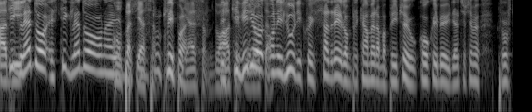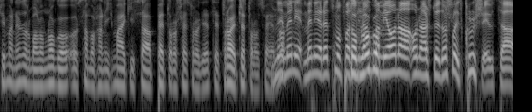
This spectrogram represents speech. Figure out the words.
To, jesi ti gledao, jesi ti gledao onaj Komplet jesam. klip onaj? Jesam, 20 Jesi ti vidio minuta. oni ljudi koji sad redom pred kamerama pričaju koliko imaju djece, što imaju, prvo što ima nenormalno mnogo samohranih majki sa petoro, šestoro djece, troje, četvoro sve. Ne, meni je, meni je recimo fascinantna mnogo- mi je ona, ona što je došla iz Kruševca,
